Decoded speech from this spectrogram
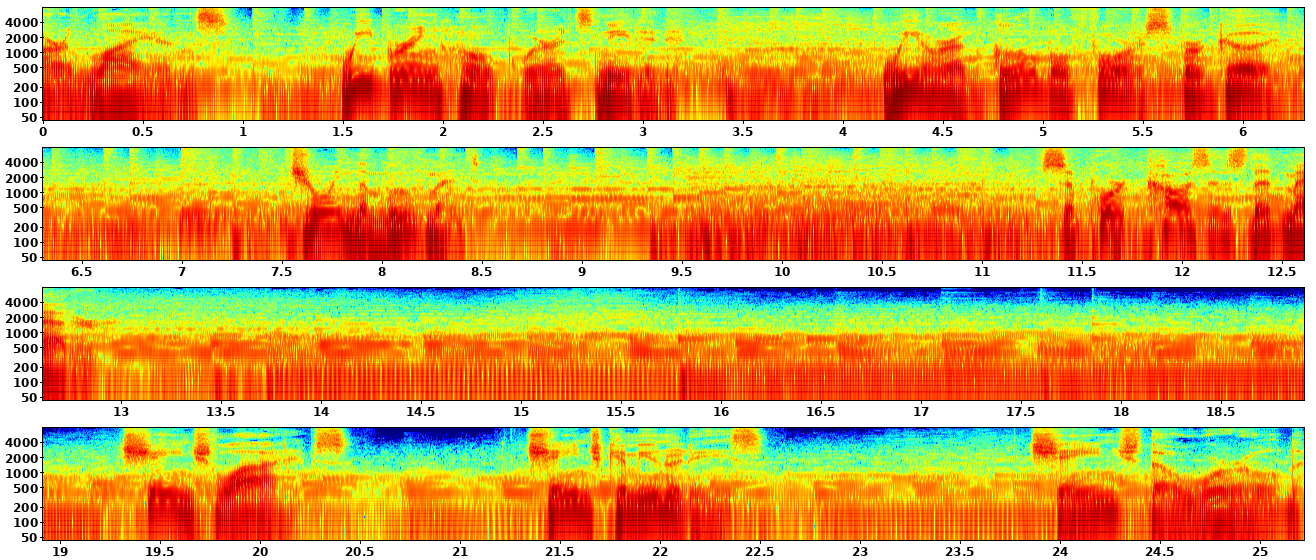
Are lions. We bring hope where it's needed. We are a global force for good. Join the movement. Support causes that matter. Change lives. Change communities. Change the world.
